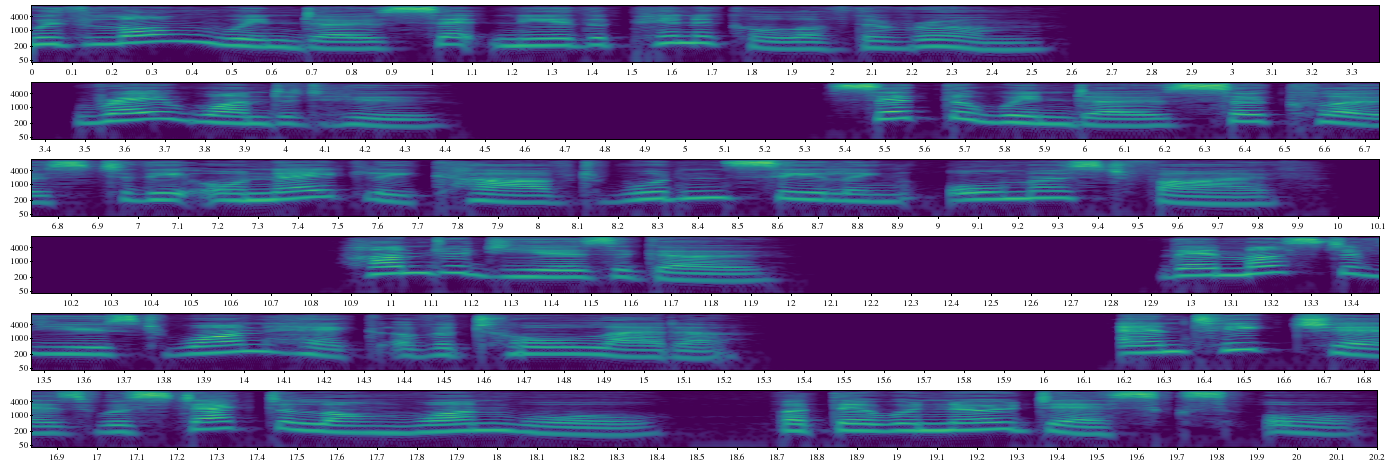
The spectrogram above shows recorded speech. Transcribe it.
With long windows set near the pinnacle of the room. Ray wondered who set the windows so close to the ornately carved wooden ceiling almost five hundred years ago. They must have used one heck of a tall ladder. Antique chairs were stacked along one wall, but there were no desks or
